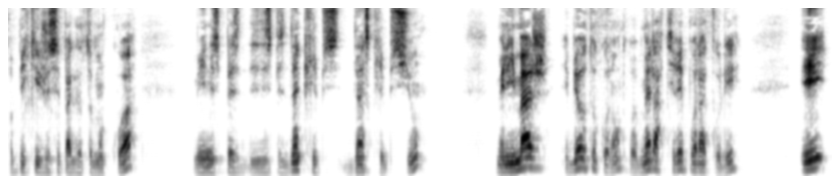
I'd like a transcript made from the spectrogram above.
repiqué, je ne sais pas exactement quoi, mais une espèce, d'inscription. Mais l'image est bien autocollante, on peut bien la retirer pour la coller. Et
